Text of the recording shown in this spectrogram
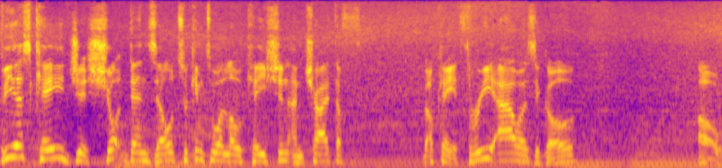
BSK just shot Denzel, took him to a location, and tried to. F okay, three hours ago. Oh,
